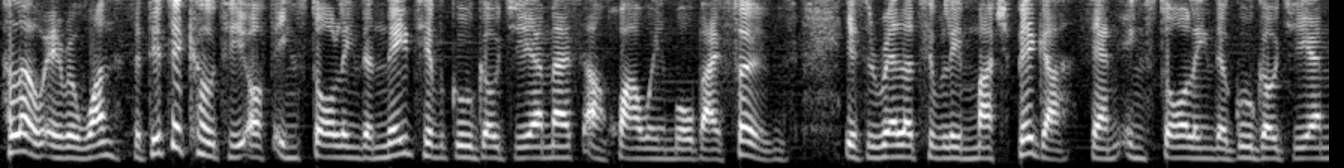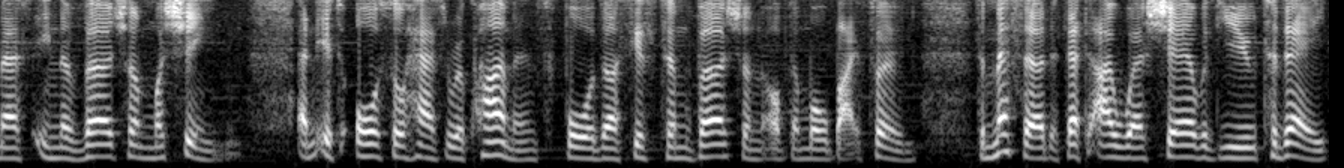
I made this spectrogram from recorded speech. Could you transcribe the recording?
Hello everyone. The difficulty of installing the native Google GMS on Huawei mobile phones is relatively much bigger than installing the Google GMS in a virtual machine, and it also has requirements for the system version of the mobile phone. The method that I will share with you today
